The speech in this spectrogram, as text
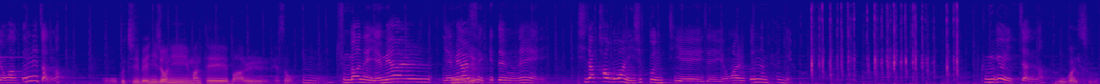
영화 끝내지 않나? 어, 그치. 매니저님한테 말을 해서. 음, 중간에 예매할 예매할 어, 예. 수 있기 때문에 시작하고 한 20분 뒤에 이제 영화를 끊는 편이야. 금기어 있지 않나? 뭐가 있어 그럼?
